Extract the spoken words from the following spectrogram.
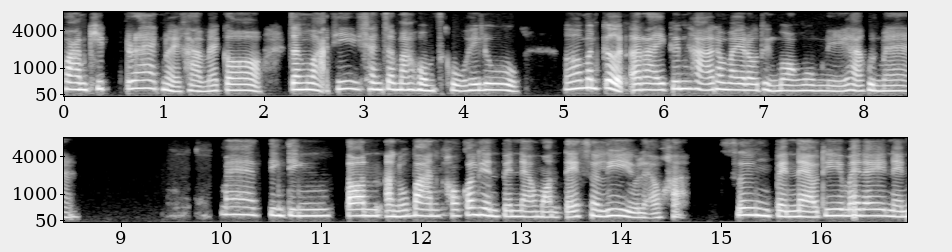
ความคิดแรกหน่อยค่ะ แม่ก็ จังหวะที่ฉันจะมาโฮมสคูลให้ลูก เออมันเกิดอะไรขึ้นคะทำไมเราถึงมองมุมนี้คะคุณแม่ แม่จริง ๆ ตอนอนุบาลเขาก็เรียนเป็นแนวมอนเตสซอรี่อยู่แล้วค่ะ ซึ่งเป็นแนวที่ไม่ได้เน้น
